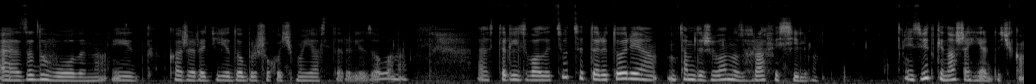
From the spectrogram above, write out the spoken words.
е, задоволена. І каже, радіє добре, що хоч моя стерилізована. Е, Стерилізували цю. Це територія, там, де живе у нас графі Сільва. І звідки наша гердочка.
